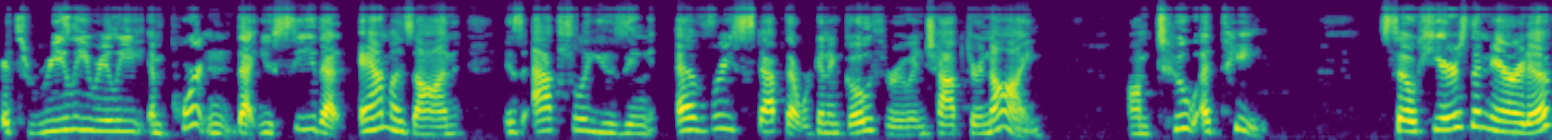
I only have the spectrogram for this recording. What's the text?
it's really, really important that you see that Amazon is actually using every step that we're going to go through in chapter 9 um, to a T. So here's the narrative.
